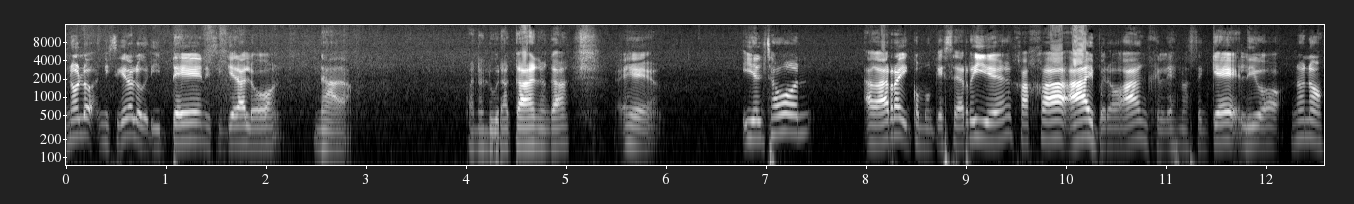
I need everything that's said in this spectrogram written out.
No lo, ni siquiera lo grité, ni siquiera lo, nada. Bueno, el huracán acá. Eh, y el chabón agarra y como que se ríe, jaja, ay, pero ángeles, no sé qué. Le digo, no, no.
